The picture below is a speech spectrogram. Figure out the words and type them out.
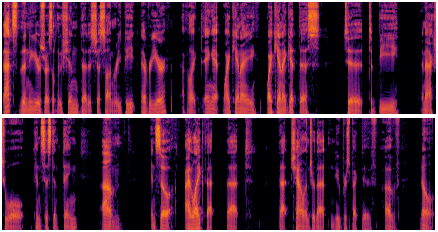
that's the New Year's resolution that is just on repeat every year. Of like, dang it, why can't I, why can't I get this to to be an actual consistent thing. Um, and so I like that that that challenge or that new perspective of no,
